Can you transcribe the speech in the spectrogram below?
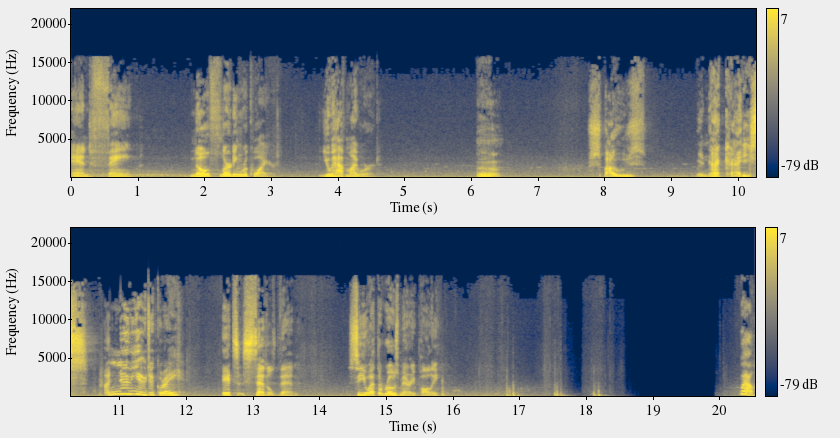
And fame. No flirting required. You have my word. Hmm. Suppose... in that case... I knew you'd agree. It's settled then. See you at the Rosemary, Polly. Well,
